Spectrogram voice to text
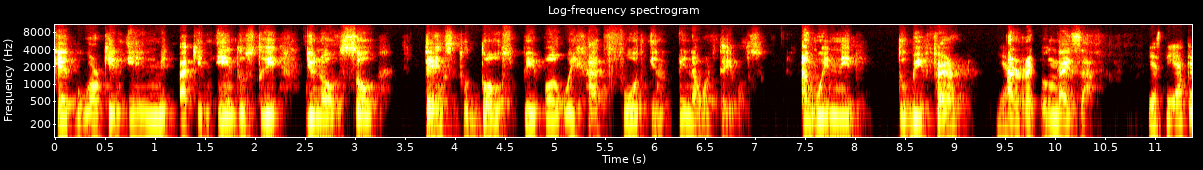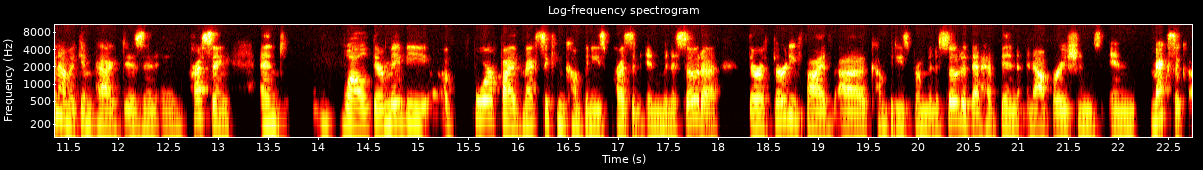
kept working in meatpacking industry. You know, so thanks to those people, we had food in, in our tables, and we need to be fair yeah. and recognize that. Yes, the economic impact is impressing, and while there may be a, four or five Mexican companies present in Minnesota, there are 35 uh, companies from Minnesota that have been in operations in Mexico.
